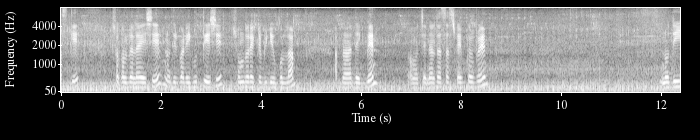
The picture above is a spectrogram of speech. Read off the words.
আজকে সকালবেলা এসে নদীর পাড়ে ঘুরতে এসে সুন্দর একটা ভিডিও করলাম। আপনারা দেখবেন, আমার চ্যানেলটা সাবস্ক্রাইব করবেন। নদী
